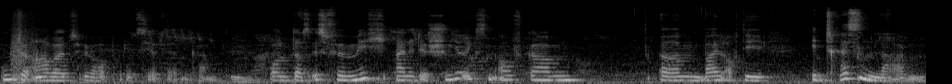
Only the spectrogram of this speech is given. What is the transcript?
gute Arbeit überhaupt produziert werden kann. Mhm. Und das ist für mich eine der schwierigsten Aufgaben, ähm, weil auch die Interessenlagen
